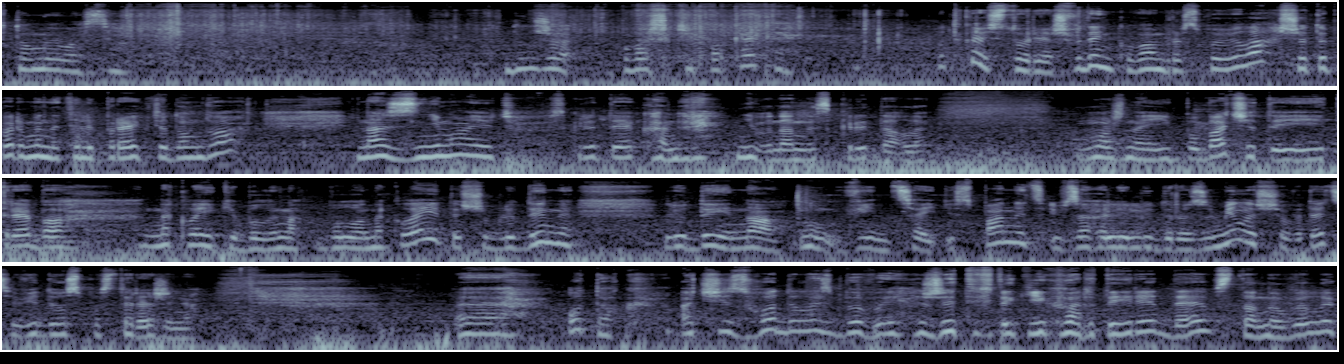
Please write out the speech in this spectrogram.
втомилася. Дуже важкі пакети. Ось така історія. Швиденько вам розповіла, що тепер ми на телепроєкті Дом 2. Нас знімають скриті камери. Ні, вона не скрита, але можна її побачити, і треба наклейки були було наклеїти, щоб людини, людина, ну він цей іспанець, і взагалі люди розуміли, що ведеться відеоспостереження. Е, отак. А чи згодились би ви жити в такій квартирі, де встановили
